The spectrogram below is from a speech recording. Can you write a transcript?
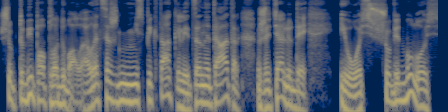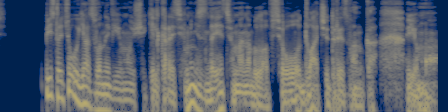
щоб тобі поаплодували. Але це ж не спектакль, це не театр, життя людей. І ось що відбулось. Після цього я дзвонив йому ще кілька разів. Мені здається, в мене було всього два чи три дзвонка йому.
